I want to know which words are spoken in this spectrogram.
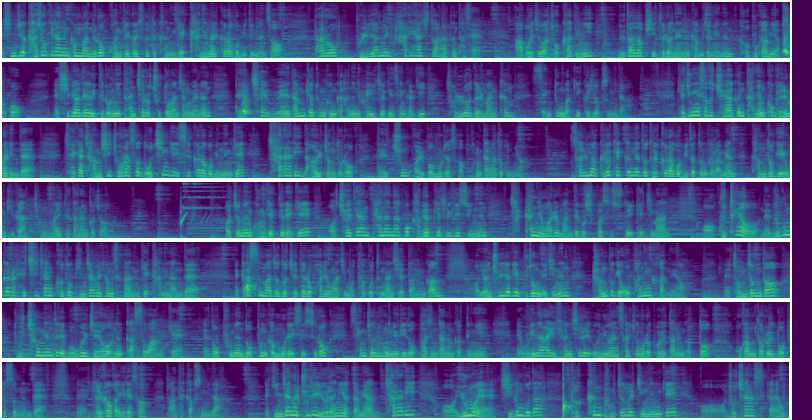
심지어 가족이라는 것만으로 관객을 설득하는 게 가능할 거라고 믿으면서 따로 분량을 할애하지도 않았던 탓에 아버지와 조카 등이 느닷없이 드러내는 감정에는 거부감이 앞서고 10여 대의 드론이 단체로 출동한 장면은 대체 왜 남겨둔 건가 하는 회의적인 생각이 절로 들 만큼 생뚱맞기 그지없습니다. 그 중에서도 최악은 단연코 결말인데 제가 잠시 졸아서 놓친 게 있을 거라고 믿는 게 차라리 나을 정도로 대충 얼버무려서 황당하더군요. 설마 그렇게 끝내도 될 거라고 믿었던 거라면 감독의 용기가 정말 대단한 거죠. 어쩌면 관객들에게 어, 최대한 편안하고 가볍게 즐길 수 있는 착한 영화를 만들고 싶었을 수도 있겠지만 어, 구태여 네, 누군가를 해치지 않고도 긴장을 형성하는 게 가능한데 네, 가스마저도 제대로 활용하지 못하고 등한시했다는 건 어, 연출력의 부족 내지는 감독의 오판인 것 같네요. 네, 점점 더 두 청년들의 목을 재워오는 가스와 함께 네, 높으면 높은 건물에 있을수록 생존 확률이 높아진다는 것 등이 네, 우리나라의 현실을 은유한 설정으로 보였다는 것도 호감도를 높였었는데 네, 결과가 이래서 안타깝습니다. 네, 긴장을 줄일 요량이었다면 차라리 어, 유머에 지금보다 더 큰 방점을 찍는 게 어, 좋지 않았을까요?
